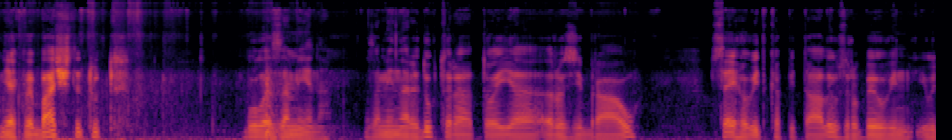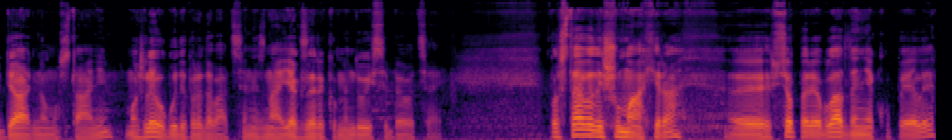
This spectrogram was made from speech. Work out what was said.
Як ви бачите, тут була заміна. Заміна редуктора, то я розібрав. Все його відкапіталив, зробив він в ідеальному стані. Можливо, буде продаватися. Не знаю, як зарекомендує себе оцей. Поставили шумахера, е, все переобладнання купили.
